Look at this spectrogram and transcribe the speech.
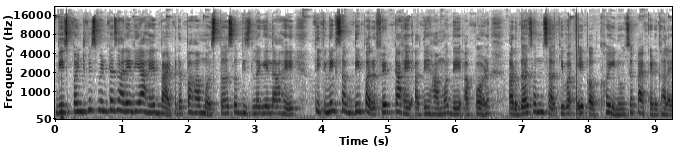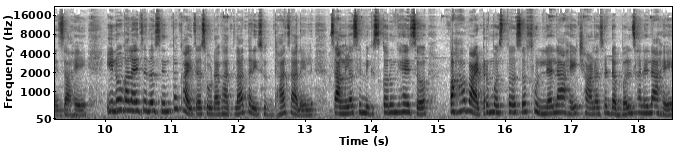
वीस पंचवीस मिनटं झालेली आहेत. बॅटर पहा मस्त असं भिजलं गेलं आहे. थिकनेस अगदी परफेक्ट आहे. आता ह्यामध्ये आपण अर्धा चमचा किंवा एक अख्खं इनोचं पॅकेट घालायचं आहे. इनो घालायचं नसेल तर खायचा सोडा घातला तरीसुद्धा चालेल. चांगलं असं मिक्स करून घ्यायचं. पहा बॅटर मस्त असं फुललेलं आहे. छान असं डबल झालेलं आहे.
